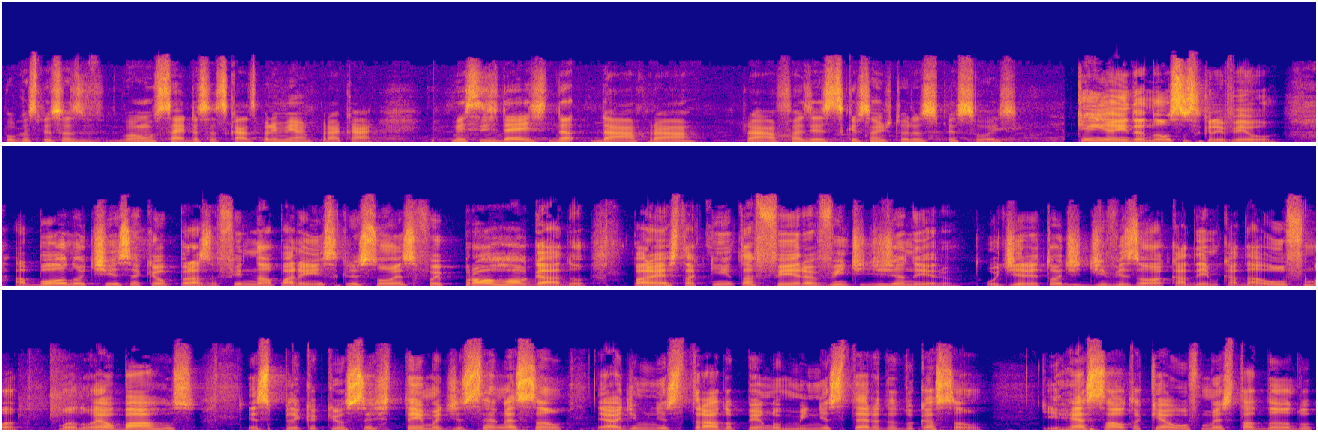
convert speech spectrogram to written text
poucas pessoas vão sair dessas casas para vir para cá. Nesses 10 dá para para fazer a inscrição de todas as pessoas. Quem ainda não se inscreveu, a boa notícia é que o prazo final para inscrições foi prorrogado para esta quinta-feira, 20 de janeiro. O diretor de divisão acadêmica da UFMA, Manuel Barros, explica que o sistema de seleção é administrado pelo Ministério da Educação e ressalta que a UFMA está dando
